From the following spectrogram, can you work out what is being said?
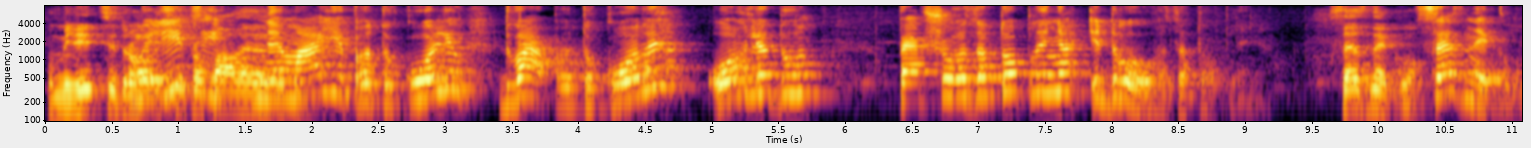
У міліції Дрогобицькій міліції пропали. немає протоколів, два протоколи огляду першого затоплення і другого затоплення. Все зникло. Все зникло.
